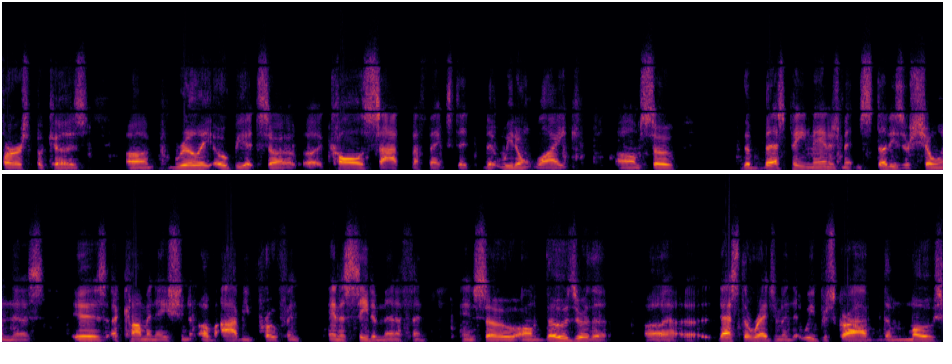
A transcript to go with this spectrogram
first because uh, really opiates uh, uh, cause side effects that, that we don't like. Um, so the best pain management and studies are showing this is a combination of ibuprofen and acetaminophen. And so um, those are the uh, that's the regimen that we prescribe the most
